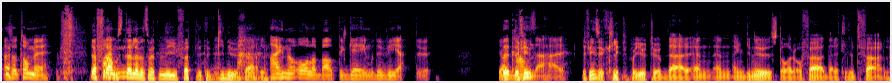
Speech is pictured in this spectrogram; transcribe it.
Alltså Tommy, Jag framställer I'm- mig som ett nyfött litet gnuföl. I know all about the game och det vet du. Jag Det- det kan finns- det här. Det finns ett klipp på YouTube där en, en, en gnu står och föder ett litet föl.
